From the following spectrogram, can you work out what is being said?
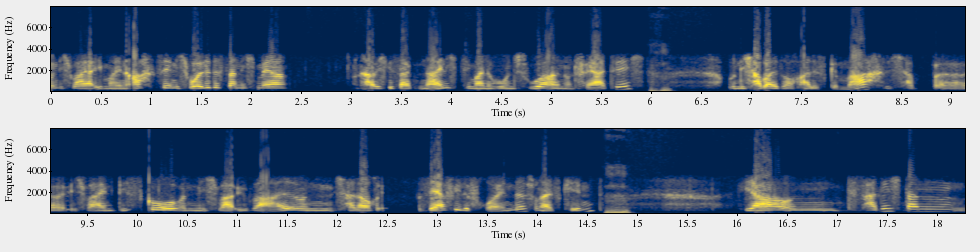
Und ich war ja immerhin 18, ich wollte das dann nicht mehr. Dann habe ich gesagt, nein, ich ziehe meine hohen Schuhe an und fertig. Und ich habe also auch alles gemacht. Ich habe, äh, ich war in Disco und ich war überall und ich hatte auch sehr viele Freunde schon als Kind. Mhm. Ja, und das hatte ich dann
